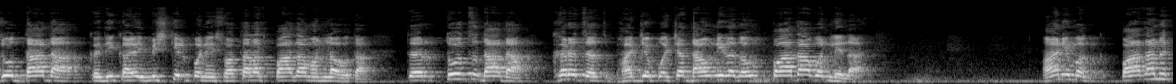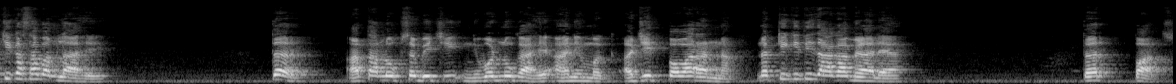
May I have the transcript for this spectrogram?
जो दादा कधी काळी मिश्किलपणे स्वतःलाच पादा म्हणला होता तर तोच दादा खरंच भाजपच्या दावणीला जाऊन पादा बनलेला आहे. आणि मग पादा नक्की कसा बनला आहे? तर आता लोकसभेची निवडणूक आहे आणि मग अजित पवारांना नक्की किती जागा मिळाल्या? तर पाच.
